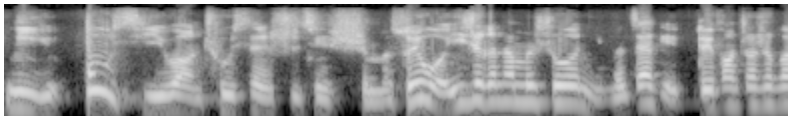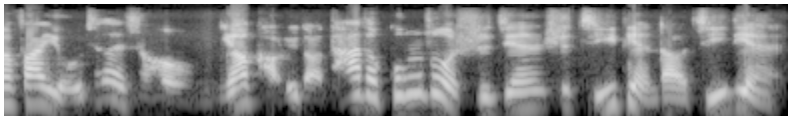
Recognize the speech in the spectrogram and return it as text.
你不希望出现的事情是什么？所以我一直跟他们说，你们在给对方招生官发邮件的时候，你要考虑到他的工作时间是几点到几点，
